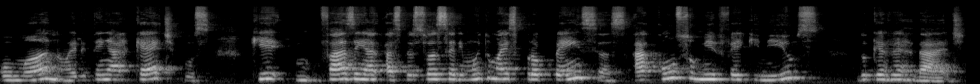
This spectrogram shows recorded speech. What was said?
humano ele tem arquétipos que fazem as pessoas serem muito mais propensas a consumir fake news do que verdade.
